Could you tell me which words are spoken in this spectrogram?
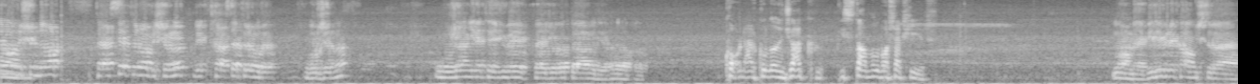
yatırma düşündü ama ters yatırma düşündü. Ters yatırmadı Uğurcan'ı. Uğurcan yine tecrübeli. Kaleci olarak devam ediyor. Hadi bakalım. Korner kullanacak İstanbul Başakşehir. Ulan be biri biri kalmıştı be.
